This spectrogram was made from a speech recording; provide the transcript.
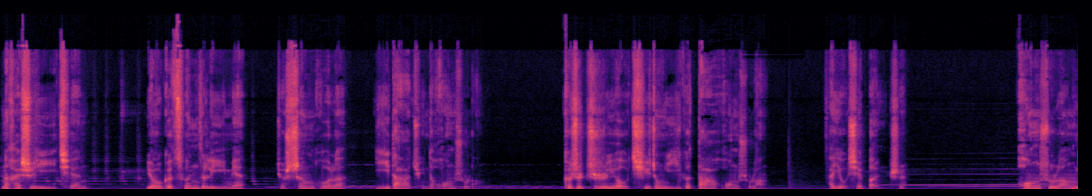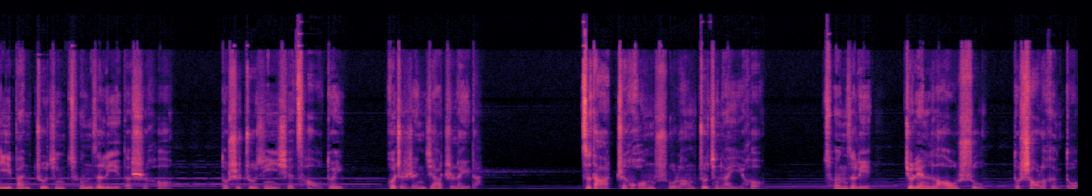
那还是以前，有个村子里面就生活了一大群的黄鼠狼，可是只有其中一个大黄鼠狼，才有些本事。黄鼠狼一般住进村子里的时候，都是住进一些草堆，或者人家之类的。自打这黄鼠狼住进来以后，村子里。就连老鼠都少了很多，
